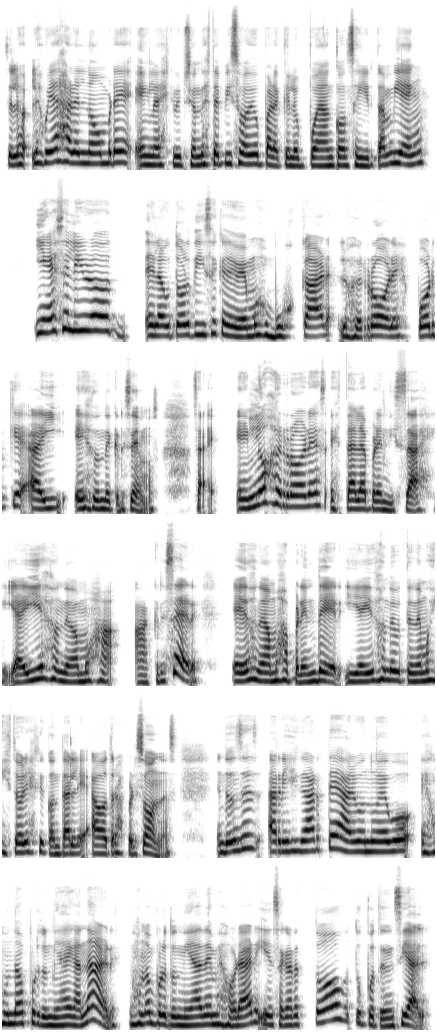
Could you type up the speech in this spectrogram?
Se les voy a dejar el nombre en la descripción de este episodio para que lo puedan conseguir también. Y en ese libro el autor dice que debemos buscar los errores porque ahí es donde crecemos. O sea, en los errores está el aprendizaje y ahí es donde vamos a, crecer, ahí es donde vamos a aprender y ahí es donde tenemos historias que contarle a otras personas. Entonces, arriesgarte a algo nuevo es una oportunidad de ganar, es una oportunidad de mejorar y de sacar todo tu potencial.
